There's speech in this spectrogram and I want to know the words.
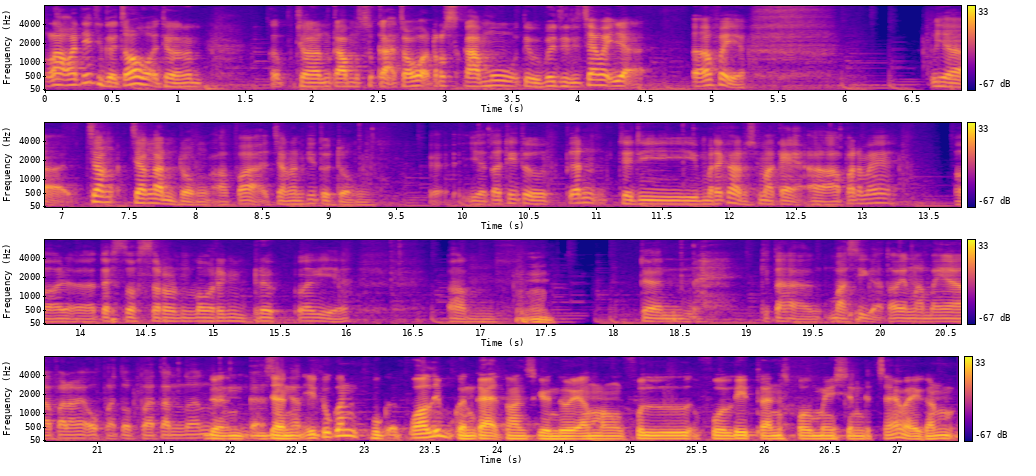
lawannya juga cowok. Jangan jangan kamu suka cowok terus kamu tiba-tiba jadi cewek. Ya apa ya? Ya jang, jangan dong apa jangan gitu dong ya, ya tadi itu kan jadi mereka harus pakai eh, apa namanya eh, testosterone lowering drug lagi ya Em, Mm. dan kita masih nggak tahu yang namanya apa namanya obat-obatan kan Dan dan sehat. itu kan bukan Poli bukan kayak transgender yang emang full fully transformation ke cewek kan.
